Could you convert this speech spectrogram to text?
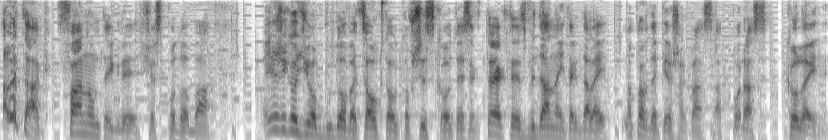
ale tak, fanom tej gry się spodoba. A jeżeli chodzi o budowę, całokształt, to wszystko, to jest to, jak to jest wydane i tak dalej, naprawdę pierwsza klasa, po raz kolejny.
